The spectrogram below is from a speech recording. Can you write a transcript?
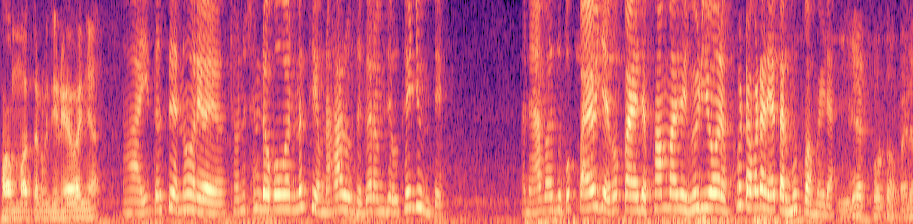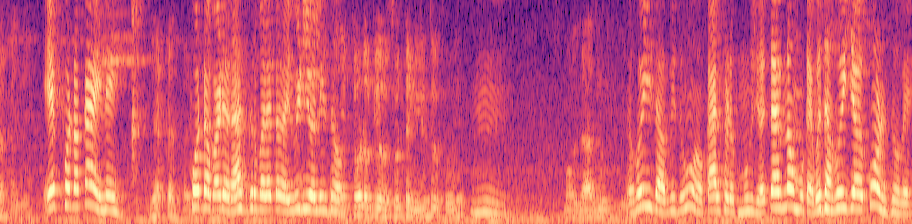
ફાર્મમાં તો બધી રહેવાય ત્યાં હા એ તો છે નો રેવાય ઠંડો ઠંડો પવન નથી હમણાં સારું છે ગરમ જેવું થઈ ગયું ને તે. અને આ બાજુ પપ્પા આવી જાય પપ્પાએ જે ફાર્મમાં જે વીડિયો અને ફોટો પાડ્યા ને અત્યારે મૂકવા માંડ્યા. એક ફોટો પાડ્યો ખાલી એક ફોટો કાંઈ નહીં. એક જ પાડ્યો. ફોટો પાડ્યો રાસ ગરબા લેતા વીડિયો લીધો. શૂટિંગ હતું હમ. તો હોઈ જાવ બીજું હું કાલ થોડુંક મૂકજો. અત્યારે ન મુકાય. બધા હોઈ ગયા કોણ જોવે?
